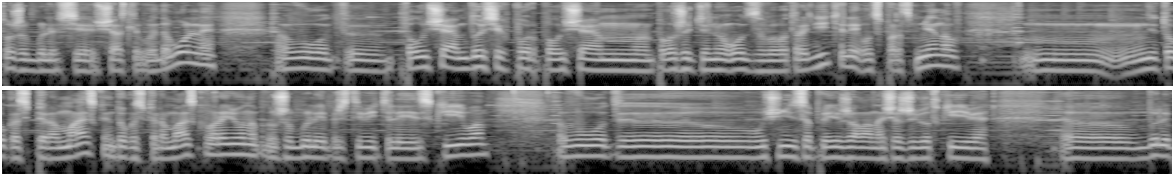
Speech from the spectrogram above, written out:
тоже были все счастливы и довольны. Вот. Получаем до сих пор получаем положительные отзывы от родителей, от спортсменов, не только с Первомайска, не только с Первомайского района, потому что были представители из Киева. Вот. Э, ученица приезжала, она сейчас живет в Киеве. Э, были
